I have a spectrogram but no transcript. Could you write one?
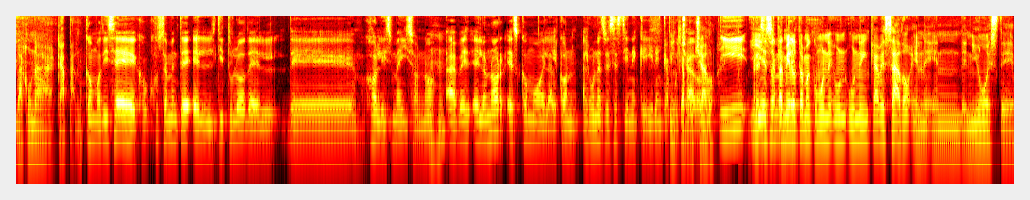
bajo una capa, ¿no? Como dice ju- justamente el título del, de Hollis Mason, ¿no? El honor es como el halcón. Algunas veces tiene que ir encapuchado. encapuchado. ¿no? Y, Y eso también lo toman como un, un- un encabezado en, en The New, este,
